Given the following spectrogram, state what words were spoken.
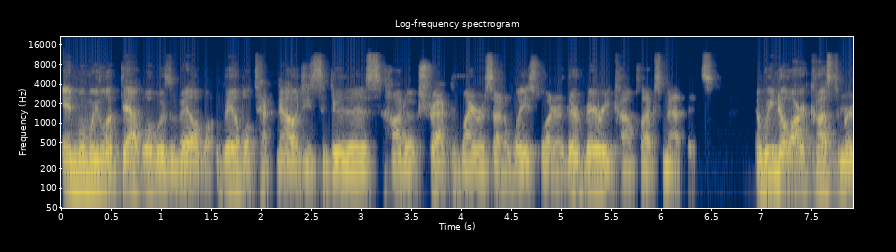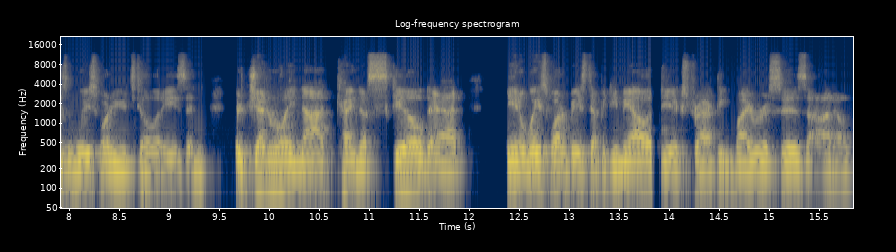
And when we looked at what was available, available technologies to do this, how to extract the virus out of wastewater, they're very complex methods. And we know our customers and wastewater utilities, and they're generally not kind of skilled at, you know, wastewater-based epidemiology, extracting viruses out of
